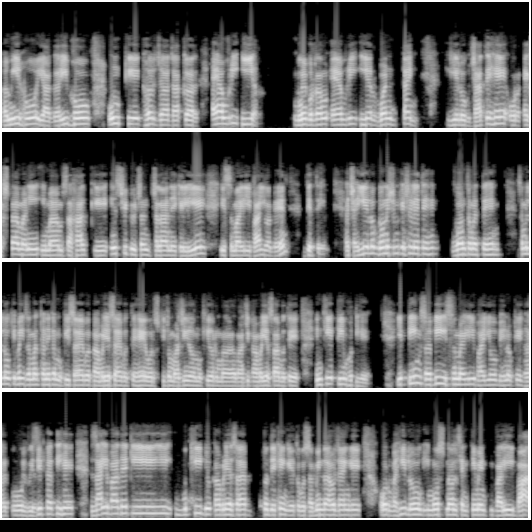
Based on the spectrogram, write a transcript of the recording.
امیر ہو یا غریب ہو، ان کے گھر جا جا کر ایوری ایئر میں بول رہا ہوں ایوری ایئر ون ٹائم یہ لوگ جاتے ہیں اور ایکسٹرا منی امام صاحب کے انسٹیٹیوشن چلانے کے لیے اسماعیلی بھائی اور بہن دیتے ہیں۔ اچھا یہ لوگ ڈونیشن کیسے لیتے ہیں؟ وہ ہم سمجھتے ہیں۔ سمجھ لو کہ بھائی جمع کرنے کا مکھی صاحب اور کامڑیا صاحب ہوتے ہیں، اور اس کی جو ماجی اور مکھی اور ماجی کامڑیا صاحب ہوتے ہیں، ان کی ایک ٹیم ہوتی ہے۔ یہ ٹیم سبھی اسماعیلی بھائیوں بہنوں کے گھر کو وزٹ کرتی ہے۔ ظاہر بات ہے کہ مکھی جو کامڑیا صاحب تو دیکھیں گے تو وہ سبندہ ہو جائیں گے اور وہی لوگ ایموشنل سینٹیمنٹ والی بات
